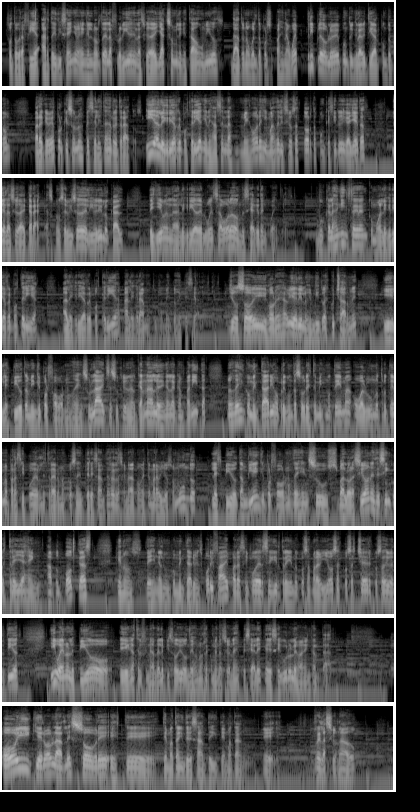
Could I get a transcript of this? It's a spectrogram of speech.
fotografía, arte y diseño en el norte de la Florida, en la ciudad de Jacksonville, en Estados Unidos. Date una vuelta por su página web www.ingravityart.com para que veas por qué son los especialistas en retratos. Y Alegría Repostería, quienes hacen las mejores y más deliciosas tortas, ponquecitos y galletas de la ciudad de Caracas, con servicio de delivery local te llevan la alegría del buen sabor a donde sea que te encuentres. Búscalas en Instagram como Alegría Repostería. Alegría Repostería, alegramos tus momentos especiales. Yo soy Jorge Javier y los invito a escucharme y les pido también que por favor nos dejen su like, se suscriban al canal, le den a la campanita, nos dejen comentarios o preguntas sobre este mismo tema o algún otro tema para así poderles traer más cosas interesantes relacionadas con este maravilloso mundo. Les pido también que por favor nos dejen sus valoraciones de 5 estrellas en Apple Podcast, que nos dejen algún comentario en Spotify para así poder seguir trayendo cosas maravillosas, cosas chéveres, cosas divertidas. Y bueno, les pido que lleguen hasta el final del episodio donde hay unas recomendaciones especiales que de seguro les van a encantar. Hoy quiero hablarles sobre este tema tan interesante y tema tan eh, relacionado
